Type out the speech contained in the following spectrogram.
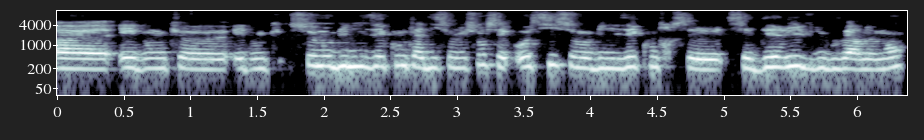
Et, donc, et donc, se mobiliser contre la dissolution, c'est aussi se mobiliser contre ces, dérives du gouvernement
